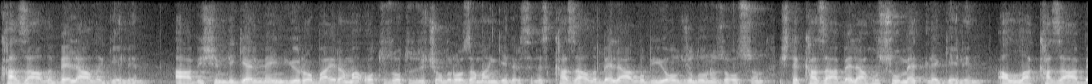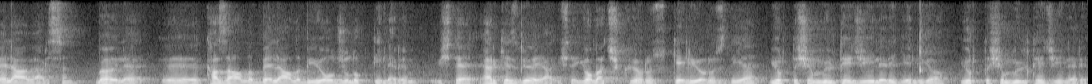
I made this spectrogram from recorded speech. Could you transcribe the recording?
kazalı belalı gelin. Abi şimdi gelmeyin. Euro bayrama 30-33 olur o zaman gelirsiniz. Kazalı belalı bir yolculuğunuz olsun. İşte kaza bela husumetle gelin. Allah kaza bela versin. Böyle e, kazalı belalı bir yolculuk dilerim. İşte herkes diyor ya işte yola çıkıyoruz, geliyoruz diye. Yurt dışı mültecileri geliyor. Yurt dışı mültecileri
